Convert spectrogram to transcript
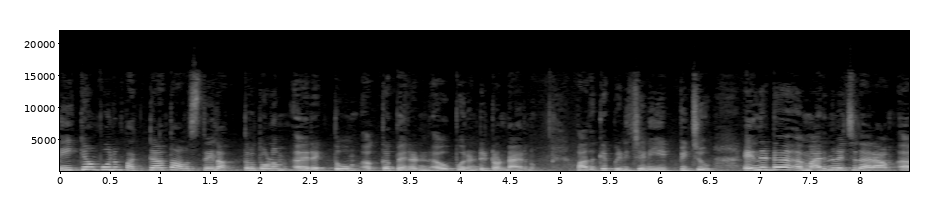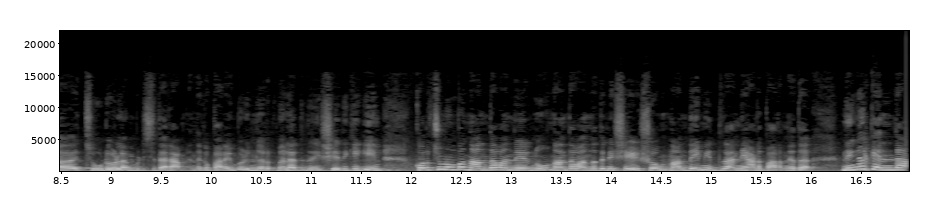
എണീക്കാൻ പോലും പറ്റാത്ത അവസ്ഥയിൽ അത്രത്തോളം രക്തവും ഒക്കെ പെര പുരണ്ടിട്ടുണ്ടായിരുന്നു. അപ്പൊ അതൊക്കെ പിടിച്ചെണീപ്പിച്ചു എന്നിട്ട് മരുന്ന് വെച്ച് തരാം ചൂടുവെള്ളം പിടിച്ച് തരാം എന്നൊക്കെ പറയുമ്പോഴും നിർമ്മല അത് നിഷേധിക്കുകയും കുറച്ചു മുമ്പ് നന്ദ വന്നിരുന്നു. നന്ദ വന്നതിന് ശേഷവും നന്ദയും ഇത് തന്നെയാണ് പറഞ്ഞത്. നിങ്ങൾക്ക് എന്താ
